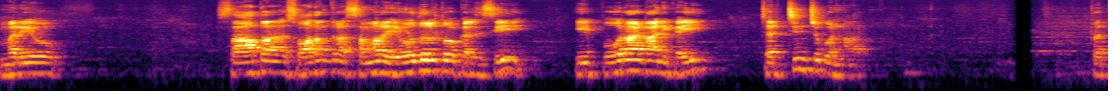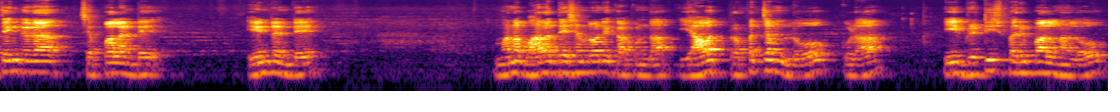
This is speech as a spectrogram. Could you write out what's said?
మరియు స్వాత స్వాతంత్ర సమర యోధులతో కలిసి ఈ పోరాటానికై చర్చించుకున్నారు. ప్రత్యేకంగా చెప్పాలంటే ఏంటంటే మన భారతదేశంలోనే కాకుండా యావత్ ప్రపంచంలో కూడా ఈ బ్రిటిష్ పరిపాలనలో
